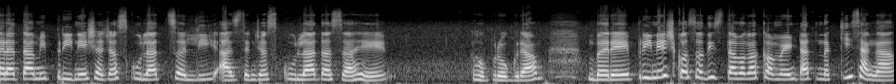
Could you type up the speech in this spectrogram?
तर आता आम्ही प्रिनेशाच्या स्कुलात चलली. आज त्यांच्या स्कुलात असं हे हो प्रोग्राम बरे. प्रिनेश कसो दिसता म्हाका कमेंटात नक्की सांगा.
